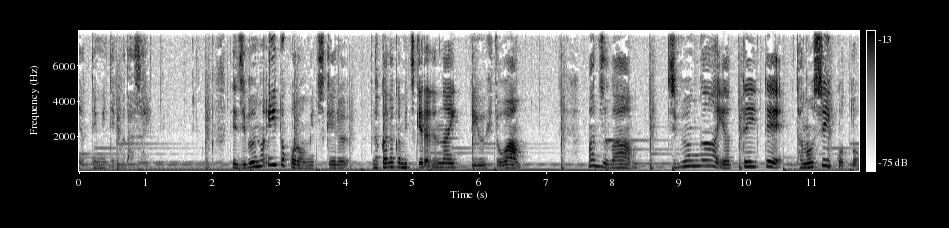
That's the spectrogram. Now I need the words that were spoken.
やってみてください。で自分のいいところを見つけるなかなか見つけられないっていう人はまずは自分がやっていて楽しいこと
